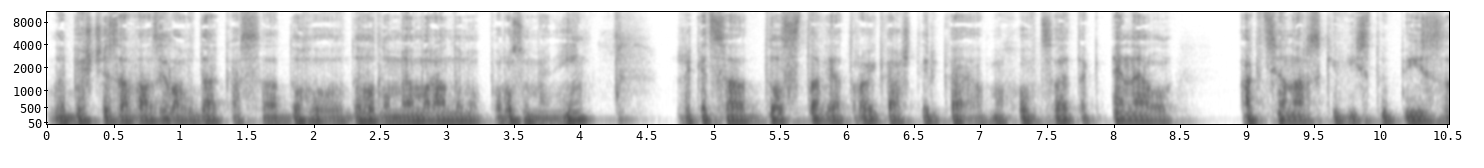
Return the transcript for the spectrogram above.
lebo ešte za Vazila Hudáka sa dohodlo memorandum o porozumení, že keď sa dostavia trojka a štyrka a Mochovce, tak NL akcionársky vystupí z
